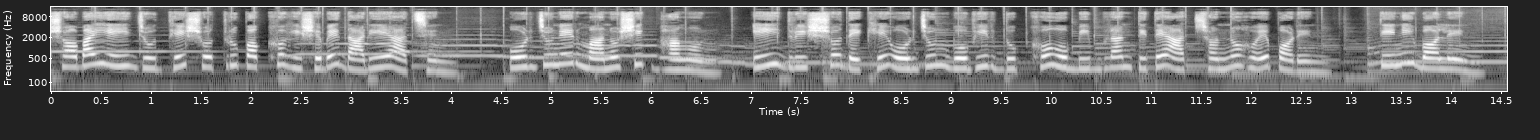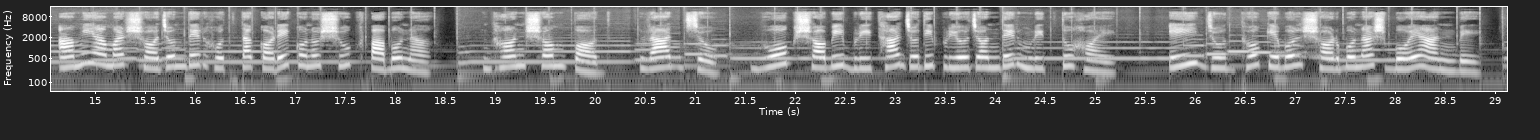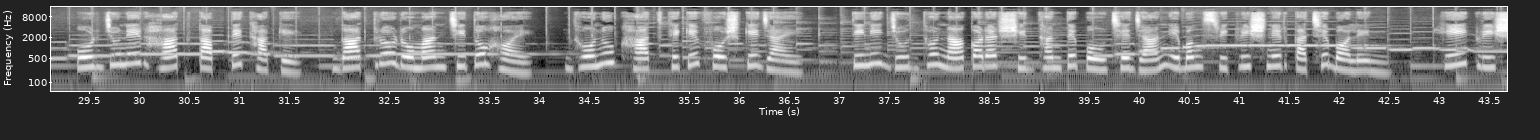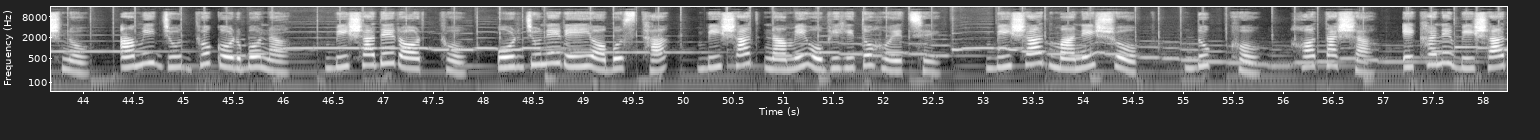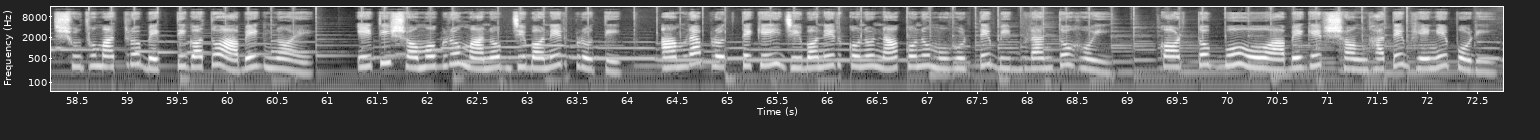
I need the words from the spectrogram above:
সবাই এই যুদ্ধে শত্রুপক্ষ হিসেবে দাঁড়িয়ে আছেন। অর্জুনের মানসিক ভাঙন এই দৃশ্য দেখে অর্জুন গভীর দুঃখ ও বিভ্রান্তিতে আচ্ছন্ন হয়ে পড়েন। তিনি বলেন, আমি আমার স্বজনদের হত্যা করে কোনো সুখ পাব না। ধন সম্পদ, রাজ্য, ভোগ সবই বৃথা যদি প্রিয়জনদের মৃত্যু হয়। এই যুদ্ধ কেবল সর্বনাশ বয়ে আনবে। অর্জুনের হাত কাঁপতে থাকে, গাত্র রোমাঞ্চিত হয়, ধনুক হাত থেকে ফসকে যায়। তিনি যুদ্ধ না করার সিদ্ধান্তে পৌঁছে যান এবং শ্রীকৃষ্ণের কাছে বলেন, হে কৃষ্ণ, আমি যুদ্ধ করব না। বিষাদের অর্থ, অর্জুনের এই অবস্থা বিষাদ নামে অভিহিত হয়েছে। বিষাদ মানে শোক, দুঃখ, হতাশা। এখানে বিষাদ শুধুমাত্র ব্যক্তিগত আবেগ নয়, এটি সমগ্র মানব জীবনের প্রতীক। আমরা প্রত্যেকেই জীবনের কোনো না কোনো মুহূর্তে বিভ্রান্ত হই, কর্তব্য ও আবেগের সংঘাতে ভেঙে পড়ি।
